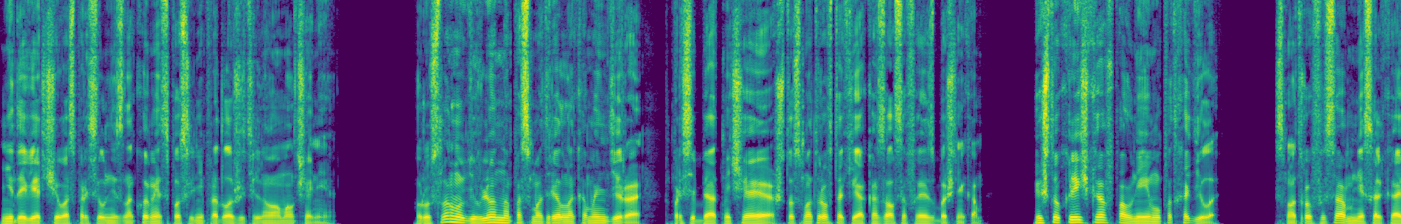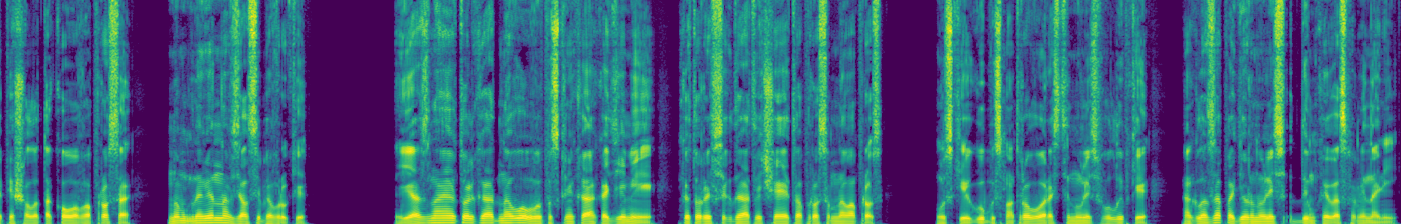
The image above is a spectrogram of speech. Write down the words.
Недоверчиво спросил незнакомец после непродолжительного молчания. Руслан удивленно посмотрел на командира, про себя отмечая, что Смотров таки оказался ФСБшником, и что кличка вполне ему подходила. Смотров и сам несколько опешил от такого вопроса, но мгновенно взял себя в руки. Я знаю только одного выпускника Академии, который всегда отвечает вопросом на вопрос. Узкие губы Смотрова растянулись в улыбке, а глаза подернулись дымкой воспоминаний.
